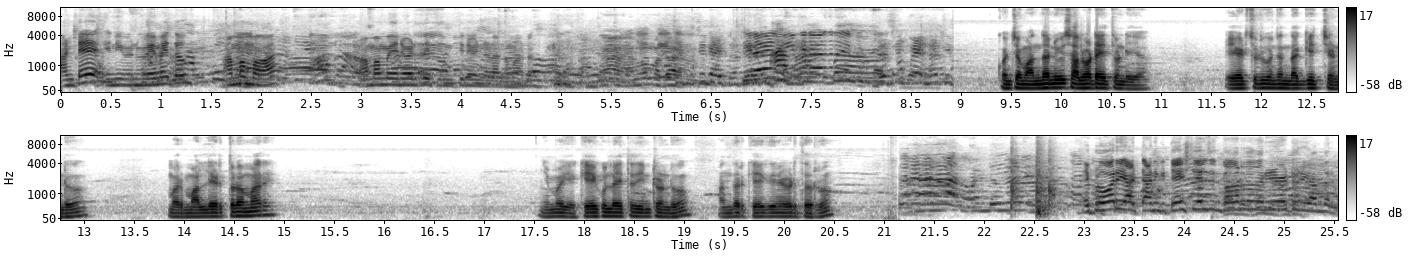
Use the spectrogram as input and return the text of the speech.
అంటే నువ్వు నువ్వేమవుతావు అమ్మమ్మవా? అమ్మమ్మ ఏం పడితే తిని తిని విన్నాడు అనమాట కొంచెం అందరి న్యూస్ అలవాటు అవుతుండే ఇక. ఏడ్చుడు కొంచెం తగ్గించిండు. మరి మళ్ళీ ఏడుతుడా మరి? ఏమో కేకులు అయితే తింటుండు. అందరు కేక్ పెడతారు ఇప్పుడు ఓరి అట్టానికి టేస్ట్ చేసిన తొందర తొందర తినబెట్టుర్రు ఇక అందరు.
